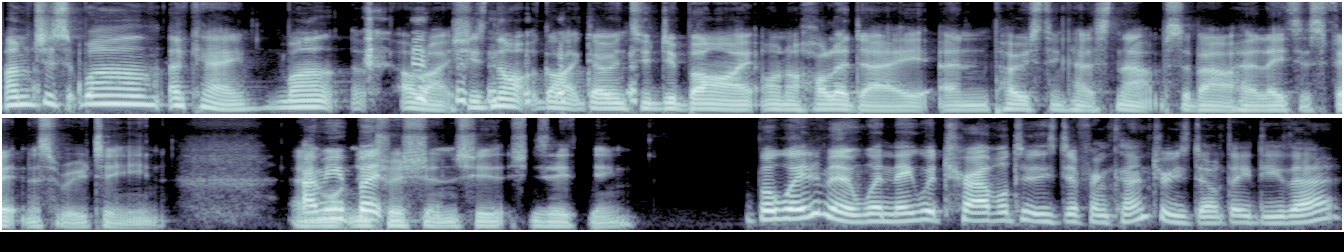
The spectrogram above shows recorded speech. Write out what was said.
I'm just well, okay. Well, uh, all right. She's not like going to Dubai on a holiday and posting her snaps about her latest fitness routine and I mean, what but, nutrition she, she's eating. But wait a minute, when they would travel to these different countries, don't they do that?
